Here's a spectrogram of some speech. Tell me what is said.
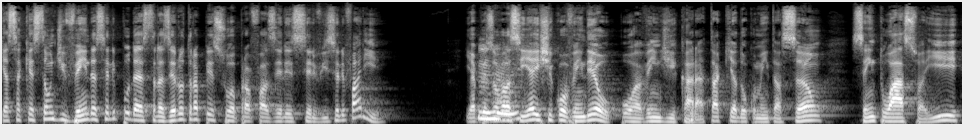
que essa questão de venda, se ele pudesse trazer outra pessoa para fazer esse serviço, ele faria. E a pessoa uhum. fala assim: e aí, Chico, vendeu? Porra, vendi, cara. Tá aqui a documentação, senta o aço aí,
